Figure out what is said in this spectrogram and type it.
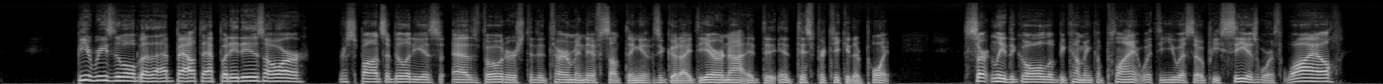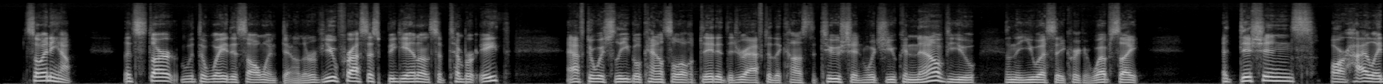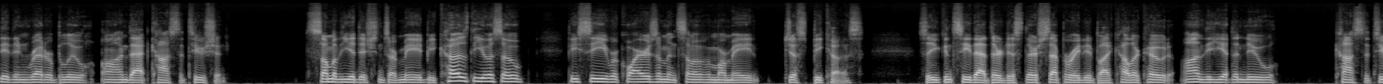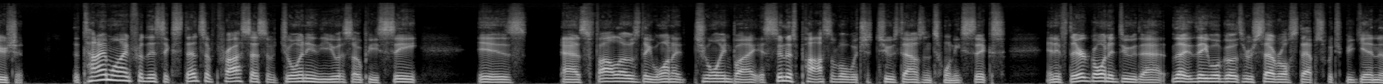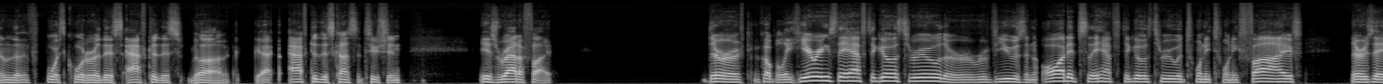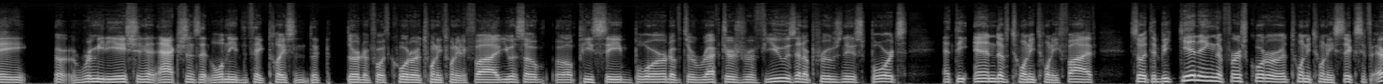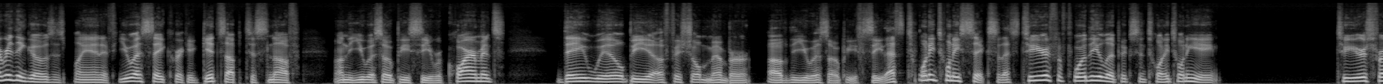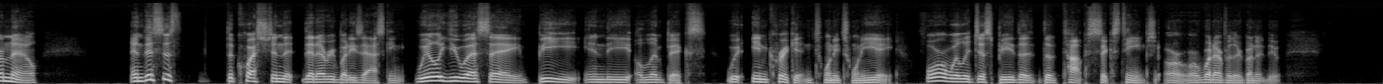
Be reasonable about that, about that but it is our responsibility as as voters to determine if something is a good idea or not at, the, at this particular point. Certainly, the goal of becoming compliant with the USOPC is worthwhile. So, anyhow, let's start with the way this all went down. The review process began on September 8th, after which legal counsel updated the draft of the Constitution, which you can now view on the USA Cricket website. Additions are highlighted in red or blue on that Constitution. Some of the additions are made because the USOPC requires them, and some of them are made just because. So you can see that they're just they're separated by color code on the the new constitution. The timeline for this extensive process of joining the USOPC is as follows. They want to join by as soon as possible, which is 2026. And if they're going to do that, they, they will go through several steps, which begin in the fourth quarter of this after this uh, after this constitution is ratified there are a couple of hearings they have to go through. There are reviews and audits they have to go through in 2025. There's a uh, remediation actions that will need to take place in the third and fourth quarter of 2025. USOPC Board of Directors reviews and approves new sports at the end of 2025. So at the beginning, the first quarter of 2026, if everything goes as planned, if USA Cricket gets up to snuff on the USOPC requirements, they will be an official member of the USOPC. That's 2026. So that's two years before the Olympics in 2028, two years from now. And this is the question that, that everybody's asking Will USA be in the Olympics in cricket in 2028? Or will it just be the, the top six teams or, or whatever they're going to do?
